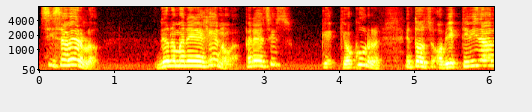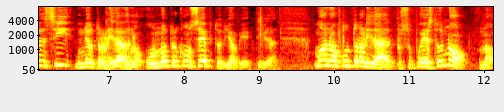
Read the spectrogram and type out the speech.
sin saberlo, de una manera ingenua, pero que, que ocurre. Entonces, objetividad sí, neutralidad no. Un otro concepto de objetividad. Monoculturalidad, por supuesto, no. no.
